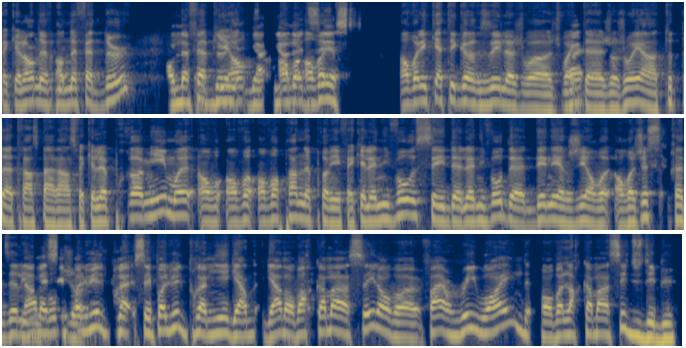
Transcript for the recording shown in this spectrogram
Fait que là, on a, on a fait deux. On a fait deux. il y, en a 10. On va les catégoriser, là. Je vais, je vais, être, euh, je vais jouer en toute euh, transparence. Fait que le premier, moi, on, on, va, on va reprendre le premier. Fait que le niveau, c'est de, le niveau d'énergie. On va, on va juste redire les non, mais c'est pas, lui le c'est pas lui le premier. Garde, garde, on va recommencer. Là, on va faire rewind, on va le recommencer du début.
